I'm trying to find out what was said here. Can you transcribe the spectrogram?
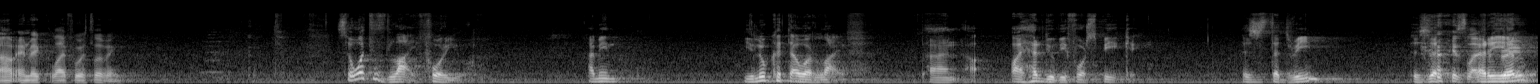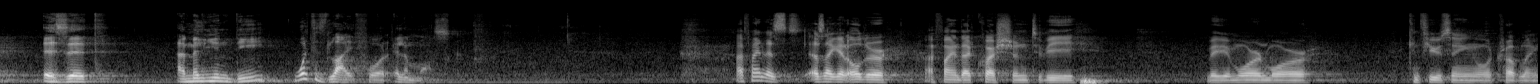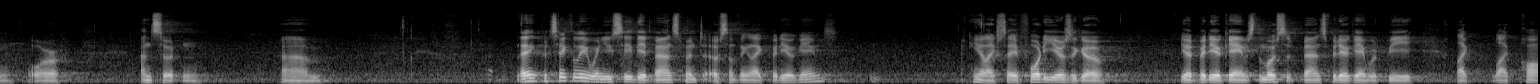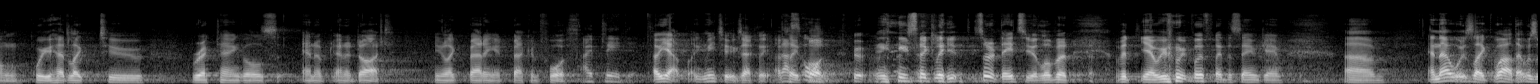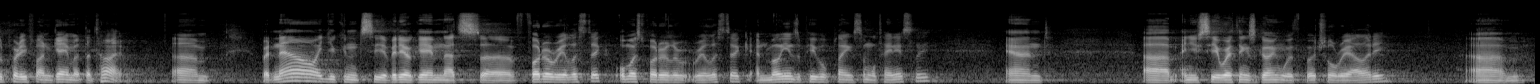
uh, and make life worth living. So what is life for you? I mean, you look at our life, and I heard you before speaking. Is it a dream? Is it is life real? Is it a million D? What is life for Elon Musk? I find as, as I get older, I find that question to be maybe more and more confusing or troubling or uncertain. Um, I think particularly when you see the advancement of something like video games, you know, like say 40 years ago, you had video games, the most advanced video game would be like, like Pong, where you had like two rectangles and a, and a dot, and you're like batting it back and forth. I played it. Oh yeah, like me too, exactly. I played Pong. exactly, it sort of dates you a little bit, but yeah, we, we both played the same game. Um, and that was like, wow, that was a pretty fun game at the time. Um, but now you can see a video game that's uh, photorealistic, almost photorealistic, and millions of people playing simultaneously. And, um, and you see where things are going with virtual reality um,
